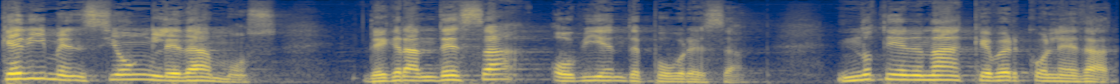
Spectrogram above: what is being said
qué dimensión le damos, de grandeza o bien de pobreza. No tiene nada que ver con la edad.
